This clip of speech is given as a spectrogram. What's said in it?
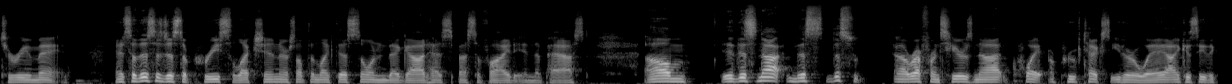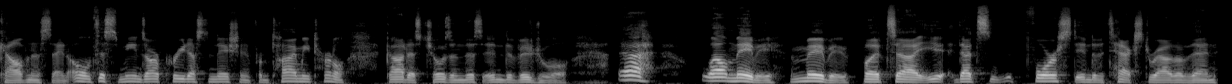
to remain. And so this is just a pre-selection or something like this, someone that God has specified in the past. Um, this not this this uh, reference here is not quite a proof text either way. I could see the Calvinists saying, "Oh, this means our predestination from time eternal. God has chosen this individual." Uh, well, maybe, maybe, but uh, that's forced into the text rather than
